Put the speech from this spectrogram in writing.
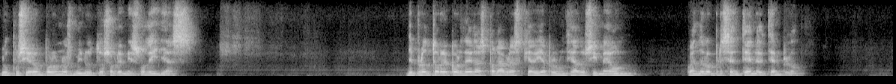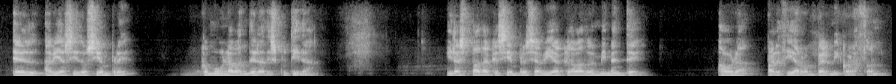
lo pusieron por unos minutos sobre mis rodillas de pronto recordé las palabras que había pronunciado Simeón cuando lo presenté en el templo. Él había sido siempre como una bandera discutida, y la espada que siempre se había clavado en mi mente ahora parecía romper mi corazón.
